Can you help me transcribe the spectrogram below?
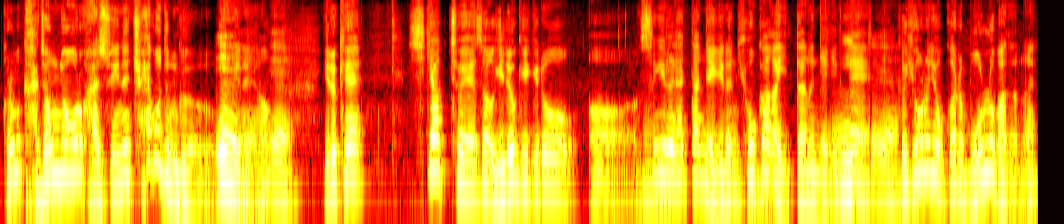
그러면 가정용으로 갈 수 있는 최고 예, 등급이네요. 예, 이렇게 식약처에서 의료기기로 어, 승인을 했다는 얘기는 효과가 있다는 얘기인데 있죠, 예. 그 효능 효과를 뭘로 받았나요?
